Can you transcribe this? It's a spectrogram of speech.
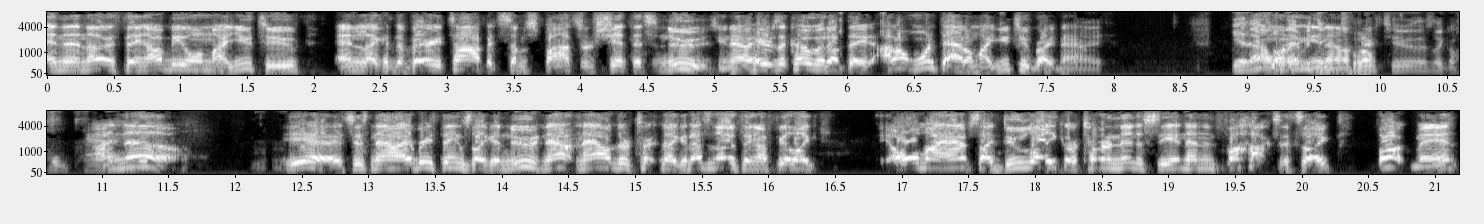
and then another thing, I'll be on my YouTube and like at the very top, it's some sponsored shit that's news. You know, here's a COVID update. I don't want that on my YouTube right now. Right. Yeah, that's I on wanna, you know- Twitter too. There's like a whole. I know. Mm. Yeah, it's just now everything's like a new now. Now they're like that's another thing. I feel like all my apps I do like are turning into CNN and Fox. It's like fuck, man.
